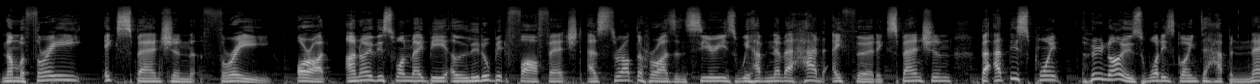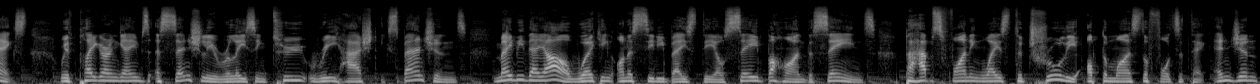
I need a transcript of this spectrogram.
Number 3, Expansion 3. Alright, I know this one may be a little bit far-fetched as throughout the Horizon series we have never had a third expansion, but at this point who knows what is going to happen next, with Playground Games essentially releasing two rehashed expansions. Maybe they are working on a city-based DLC behind the scenes, perhaps finding ways to truly optimize the Forza Tech engine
